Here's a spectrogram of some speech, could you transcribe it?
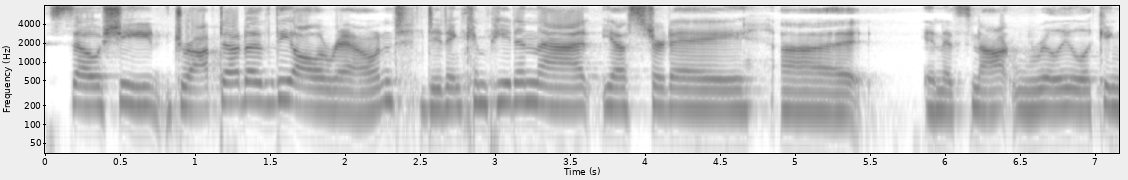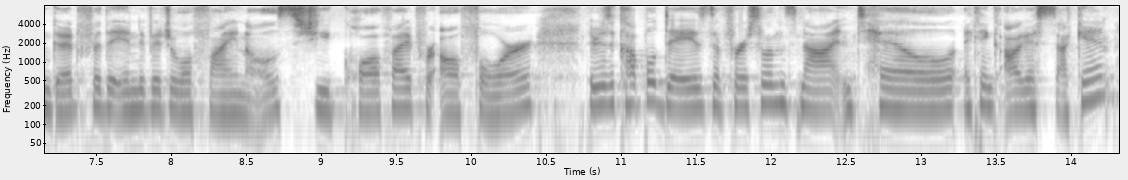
so she dropped out of the all around, didn't compete in that yesterday. Uh, and it's not really looking good for the individual finals. She qualified for all four. There's a couple days. The first one's not until I think August 2nd.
